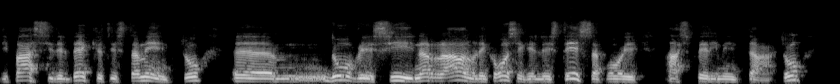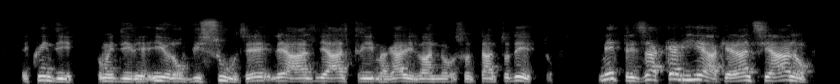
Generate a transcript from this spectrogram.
di passi del Vecchio Testamento ehm, dove si narravano le cose che lei stessa poi ha sperimentato e quindi, come dire, io l'ho vissute, gli altri magari lo hanno soltanto detto. Mentre Zaccaria, che era anziano,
